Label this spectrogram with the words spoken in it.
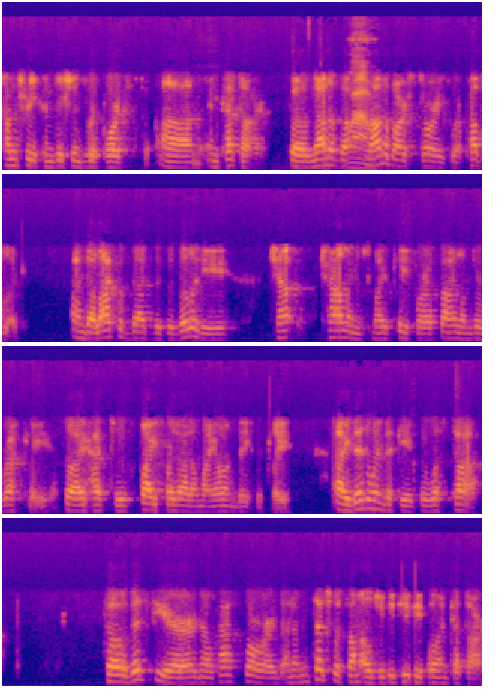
country conditions reports um, in Qatar. So none of the, wow. none of our stories were public, and the lack of that visibility cha- challenged my plea for asylum directly. So I had to fight for that on my own, basically. I did win the case. It was tough. So this year, now fast forward, and I'm in touch with some LGBT people in Qatar.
